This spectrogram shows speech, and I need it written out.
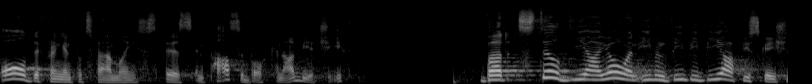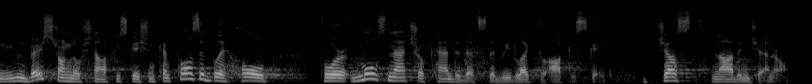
all differing inputs families is impossible, cannot be achieved. But still, DIO and even VBB obfuscation, even very strong notion obfuscation, can plausibly hold for most natural candidates that we'd like to obfuscate, just not in general.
